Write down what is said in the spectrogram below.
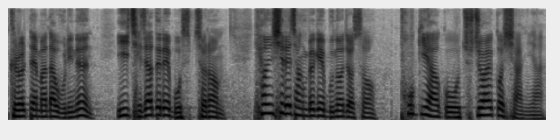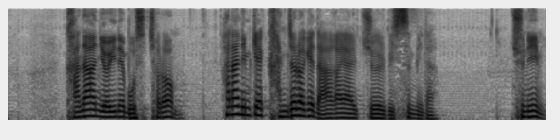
그럴 때마다 우리는 이 제자들의 모습처럼 현실의 장벽에 무너져서 포기하고 주저할 것이 아니야. 가나안 여인의 모습처럼 하나님께 간절하게 나아가야 할 줄 믿습니다. 주님,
